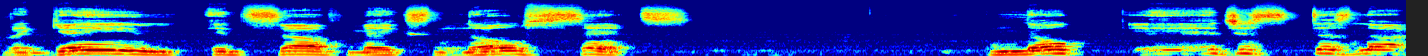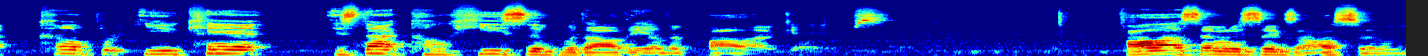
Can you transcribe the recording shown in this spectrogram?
The game itself makes no sense. No, it just does not comfort. You can't. It's not cohesive with all the other Fallout games. Fallout 76 also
